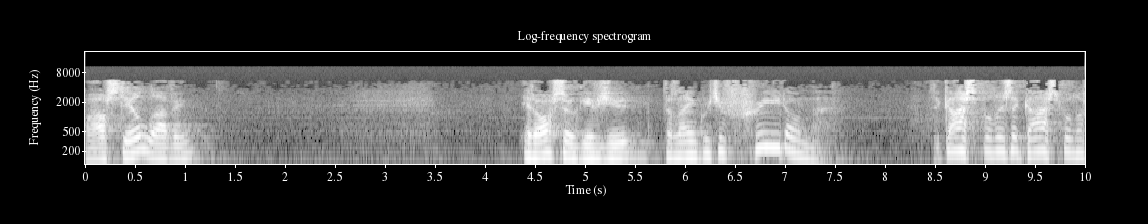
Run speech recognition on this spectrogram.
while still loving. It also gives you the language of freedom. The gospel is a gospel of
